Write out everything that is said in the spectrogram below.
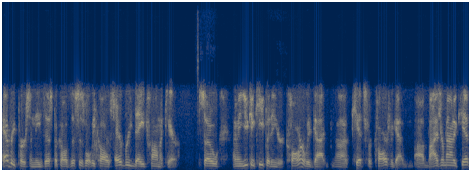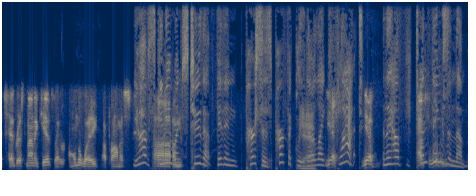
every person needs this because this is what we call everyday trauma care. So, I mean, you can keep it in your car. We've got uh, kits for cars. We've got uh, visor mounted kits, headrest mounted kits that are on the way, I promise. You have skinny Um, ones too that fit in purses perfectly. Yeah. They're like Yes. flat. Yeah. And they have 10 Absolutely. things in them.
